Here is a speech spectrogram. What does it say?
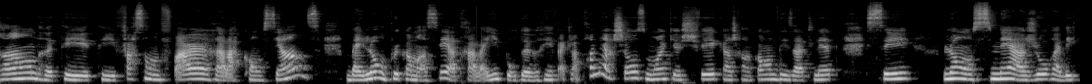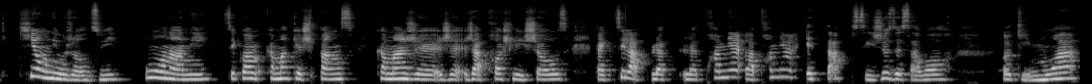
rendre tes, tes façons de faire à la conscience, ben là, on peut commencer à travailler pour de vrai. Fait que la première chose, moi, que je fais quand je rencontre des athlètes, c'est là, on se met à jour avec qui on est aujourd'hui, où on en est, c'est comment que je pense, comment j'approche les choses. Fait que, tu sais, la, première, étape, c'est juste de savoir, OK, moi,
